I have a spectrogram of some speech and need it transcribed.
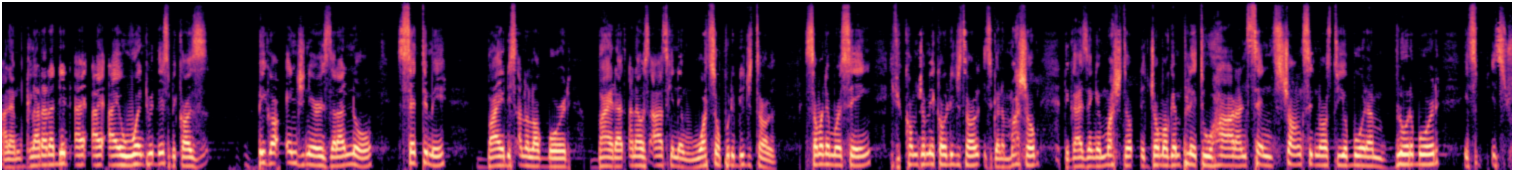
and I'm glad that I did. I, I, I went with this because bigger engineers that I know said to me, buy this analog board, buy that. And I was asking them, what's up with the digital? Some of them were saying, if you come Jamaica digital, it's gonna mash up. The guys are gonna mash it up. The drummer gonna play too hard and send strong signals to your board and blow the board. It's it's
